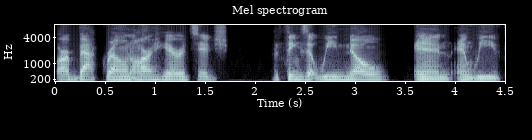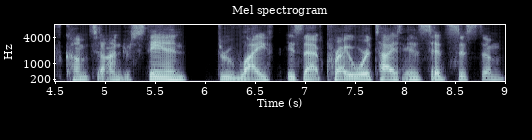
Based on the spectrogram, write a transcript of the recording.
our background, our heritage, the things that we know and, and we've come to understand through life, is that prioritized in said system?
